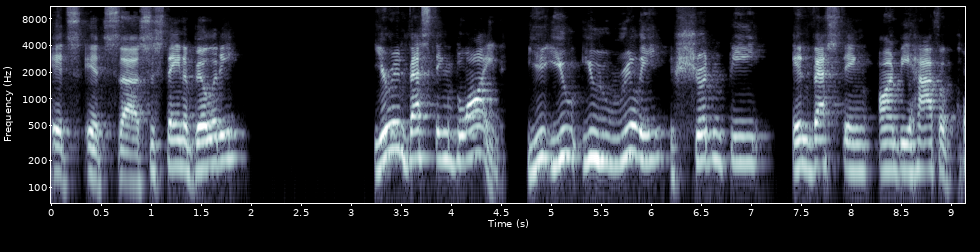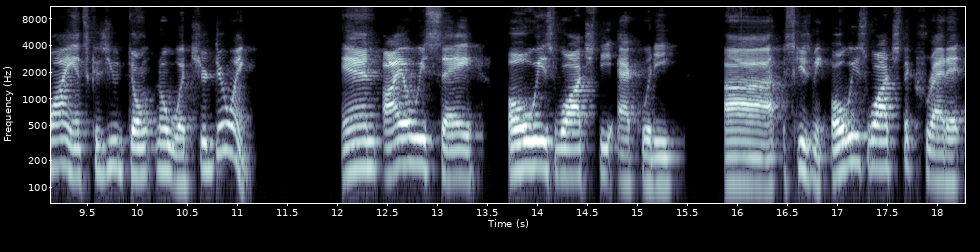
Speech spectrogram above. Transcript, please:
its, its uh, sustainability, you're investing blind. You, you, you really shouldn't be investing on behalf of clients because you don't know what you're doing. And I always say, always watch the equity. Uh, excuse me, always watch the credit.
